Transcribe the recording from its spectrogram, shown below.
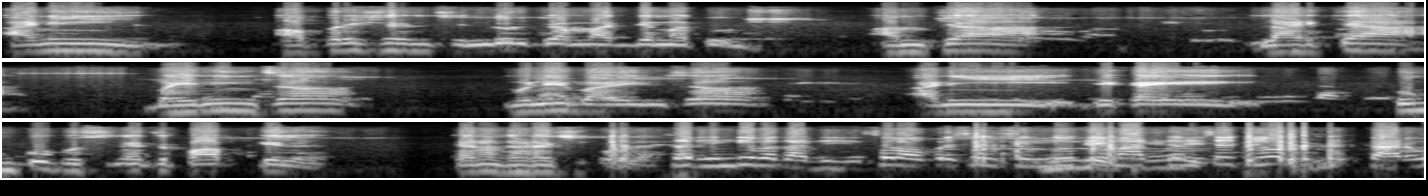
आणि ऑपरेशन सिंदूरच्या माध्यमातून आमच्या लाडक्या बहिणींचं मुलीबाळींचं आणि जे काही कुंकू पुसण्याचं पाप केलं त्यांना धडा शिकवलाय. सर हिंदी बता दीजिए सर ऑपरेशन सिंधु के माध्यम से जो कार्रवाई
